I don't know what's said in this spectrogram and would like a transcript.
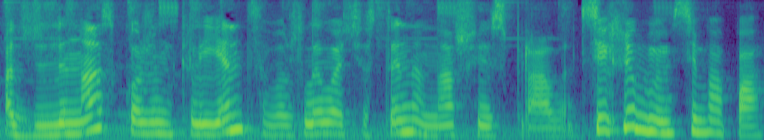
Адже для нас кожен клієнт це важлива частина нашої справи. Всіх любимо, всім па-па!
